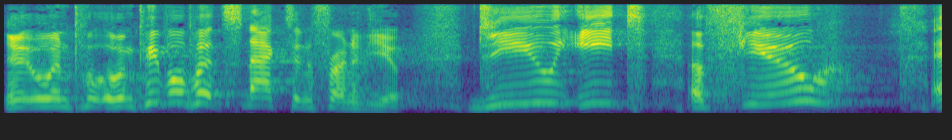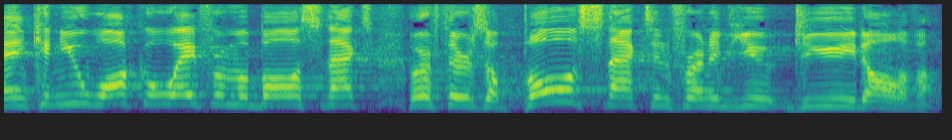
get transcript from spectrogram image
When, when people put snacks in front of you, do you eat a few? And can you walk away from a bowl of snacks? Or if there's a bowl of snacks in front of you, do you eat all of them?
